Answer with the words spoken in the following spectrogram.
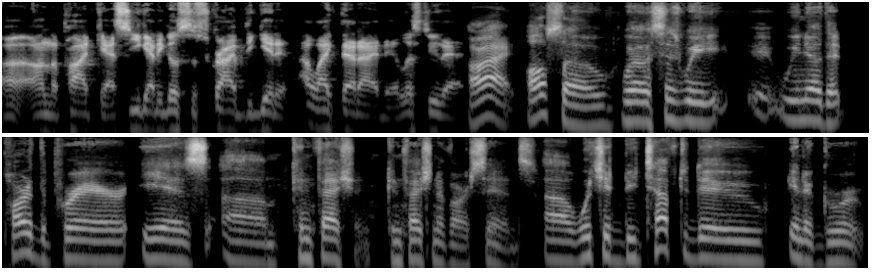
uh, on the podcast. So you got to go subscribe to get it. I like that idea. Let's do that. All right. Also, well, since we we know that part of the prayer is um, confession, confession of our sins, uh, which would be tough to do in a group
